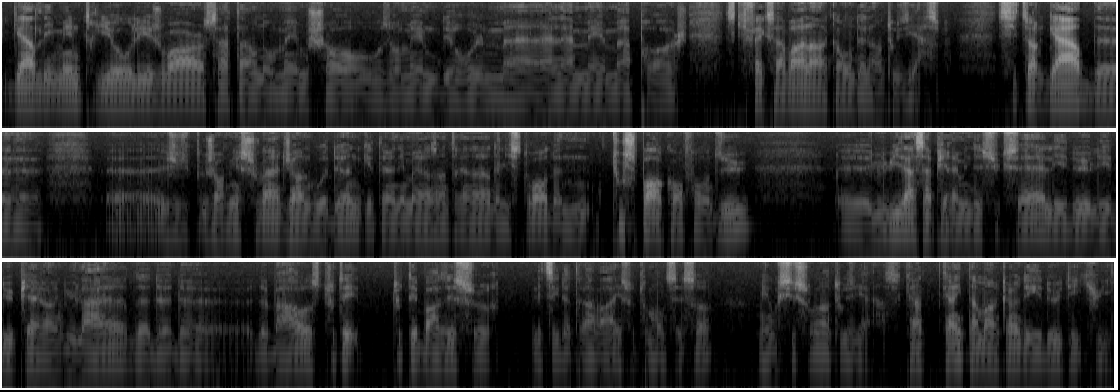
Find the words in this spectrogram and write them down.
gardes les mêmes trios, les joueurs s'attendent aux mêmes choses, au même déroulement, à la même approche, ce qui fait que ça va à l'encontre de l'enthousiasme. Si tu regardes, euh, euh, je, je reviens souvent à John Wooden, qui était un des meilleurs entraîneurs de l'histoire de tout sport confondu. Euh, lui, dans sa pyramide de succès, les deux, les deux pierres angulaires de, de, de, base, tout est, tout est basé sur l'éthique de travail, tout le monde sait ça, mais aussi sur l'enthousiasme. Quand, quand il t'en manque un des deux, t'es cuit.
